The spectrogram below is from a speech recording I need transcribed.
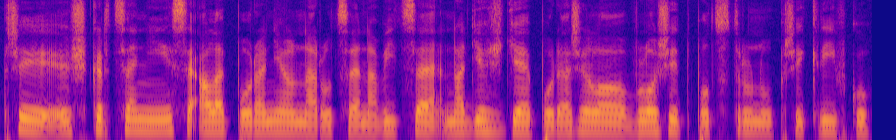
Při škrcení se ale poranil na ruce, navíc se Naděždě podařilo vložit pod strunu přikrývku.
